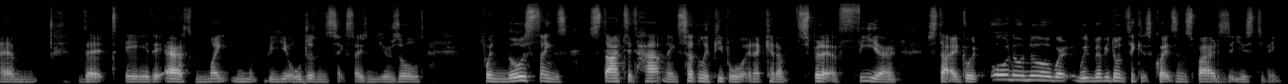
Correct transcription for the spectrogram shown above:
um, that uh, the Earth might be older than 6,000 years old when those things started happening, suddenly people in a kind of spirit of fear started going, "Oh no, no, we maybe don't think it's quite as inspired as it used to be."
